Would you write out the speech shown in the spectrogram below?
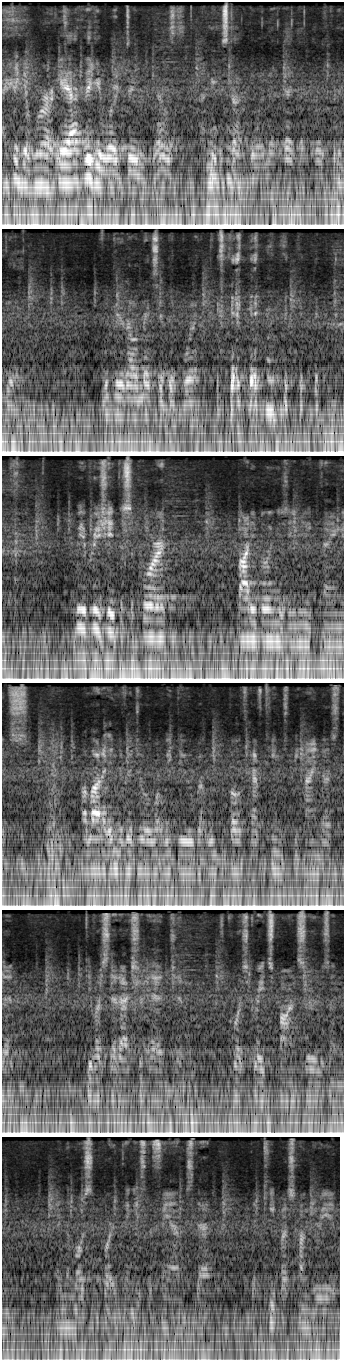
I think it worked. Yeah, I think it worked too. That was. I need to stop doing that. That, that, was pretty good. We'll get it on next year, big boy. We appreciate the support. Bodybuilding is a unique thing. It's a lot of individual what we do, but we both have teams behind us that give us that extra edge, and of course, great sponsors, and and the most important thing is the fans that that keep us hungry and,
